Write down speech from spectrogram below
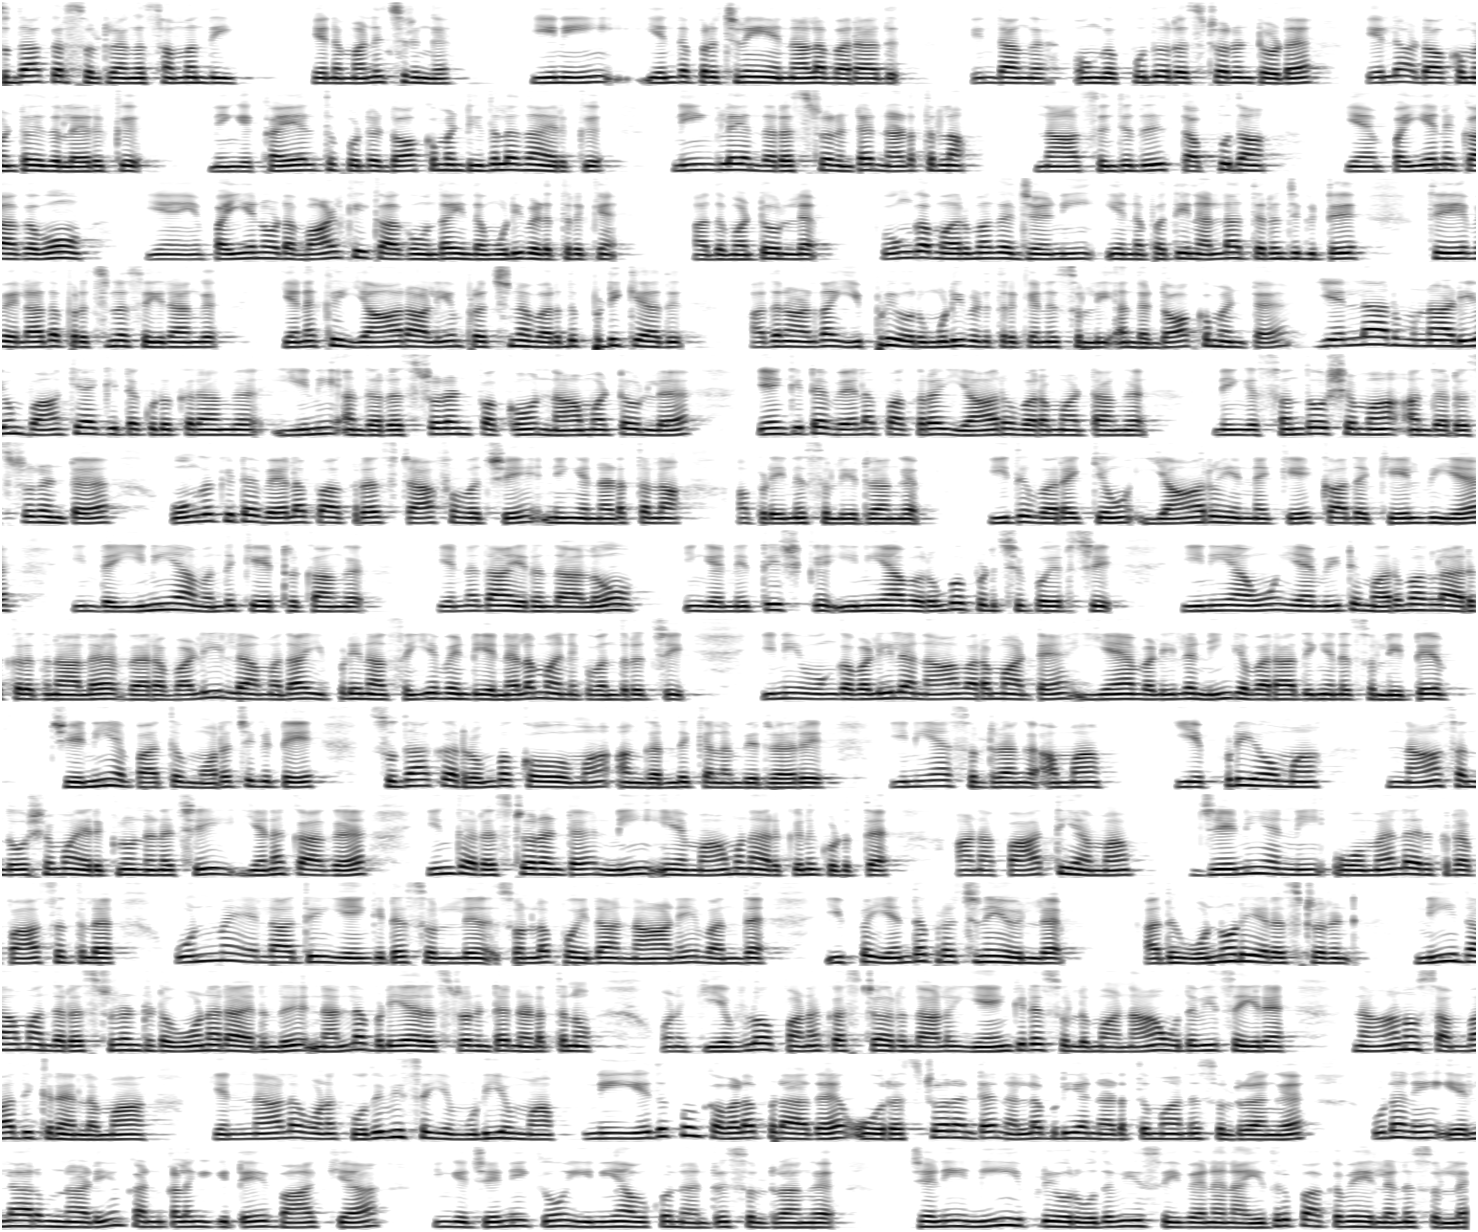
சுதாகர் சொல்கிறாங்க சம்மந்தி என்னை மன்னிச்சிருங்க. இனி எந்த பிரச்சனையும் என்னால் வராது. இந்தாங்க உங்கள் புது ரெஸ்டாரண்ட்டோட எல்லா டாக்குமெண்ட்டும் இதில் இருக்குது நீங்கள் கையெழுத்து போட்ட டாக்குமெண்ட் இதில் தான் இருக்குது நீங்களே அந்த ரெஸ்டாரண்ட்டை நடத்தலாம். நான் செஞ்சது தப்பு தான் என் பையனுக்காகவும் என் என் பையனோட வாழ்க்கைக்காகவும் தான் இந்த முடிவு எடுத்திருக்கேன். அது மட்டும் இல்லை உங்கள் மருமக ஜெனி என்னை பற்றி நல்லா தெரிஞ்சுக்கிட்டு தேவையில்லாத பிரச்சனை செய்கிறாங்க எனக்கு யாராலையும் பிரச்சனை வருது பிடிக்காது. அதனால தான் இப்படி ஒரு முடிவு எடுத்திருக்கேன்னு சொல்லி அந்த டாக்குமெண்ட்டை எல்லார் முன்னாடியும் பாக்கியா கிட்ட கொடுக்குறாங்க. இனி அந்த ரெஸ்டாரண்ட் பக்கம் நான் மட்டும் இல்லை என்கிட்ட வேலை பார்க்குற யாரும் வரமாட்டாங்க. நீங்கள் சந்தோஷமாக அந்த ரெஸ்டாரண்ட்டை உங்ககிட்ட வேலை பார்க்குற ஸ்டாஃபை வச்சே நீங்கள் நடத்தலாம் அப்படின்னு சொல்லிடுறாங்க. இது வரைக்கும் யாரும் என்னை கேட்காத கேள்வியை இந்த இனியா வந்து கேட்டிருக்காங்க. என்னதான் இருந்தாலும் இங்கே நிதிஷ்க்கு இனியாவை ரொம்ப பிடிச்சி போயிடுச்சு இனியாவும் என் வீட்டு மருமகளாக இருக்கிறதுனால வேற வழி இல்லாமல் தான் இப்படி நான் செய்ய வேண்டிய நிலமை எனக்கு வந்துருச்சு. இனி உங்கள் வழியில் நான் வரமாட்டேன். என் வழியில் நீங்கள் வராதிங்கன்னு சொல்லிட்டு ஜெனியை பார்த்து முறைச்சிக்கிட்டே சுதாகர் ரொம்ப கோவமாக அங்கேருந்து கிளம்பிடுறாரு. இனியா சொல்கிறாங்க அம்மா எப்படியோம்மா நான் சந்தோஷமாக இருக்கணும்னு நினச்சி எனக்காக இந்த ரெஸ்டாரண்ட்டை நீ என் மாமனாருக்குன்னு கொடுத்த. ஆனால் பாத்தியாம்மா ஜெனி அண்ணி உன் மேலே இருக்கிற பாசத்தில் உண்மை எல்லாத்தையும் என்கிட்ட சொல்லு சொல்ல போய் தான் நானே வந்தேன். இப்போ எந்த பிரச்சனையும் இல்லை. அது உன்னுடைய ரெஸ்டாரண்ட் நீ தாம அந்த ரெஸ்டாரண்ட்டோட ஓனராக இருந்து நல்லபடியாக ரெஸ்டாரண்ட்டை நடத்தணும். உனக்கு எவ்வளோ பண கஷ்டம் இருந்தாலும் என்கிட்ட சொல்லுமா. நான் உதவி செய்கிறேன் நானும் சம்பாதிக்கிறேன்லம்மா. என்னால் உனக்கு உதவி செய்ய முடியுமா? நீ எதுக்கும் கவலைப்படாத. உன் ரெஸ்டாரண்ட்டை நல்லபடியாக நடத்துமான்னு சொல்கிறாங்க உடனே எல்லார் முன்னாடியும் கண் கலங்கிக்கிட்டே பாக்கியா இங்கே ஜெனிக்கும் இனியாவுக்கும் நன்றி சொல்கிறாங்க ஜெனி நீ இப்படி ஒரு உதவியை செய்வேன்னு நான் எதிர்பார்க்கவே இல்லைன்னு சொல்ல.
